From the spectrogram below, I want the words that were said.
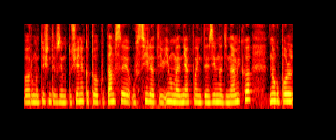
романтичните взаимоотношения, като ако там се усилят и имаме някаква интензивна динамика, много по-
